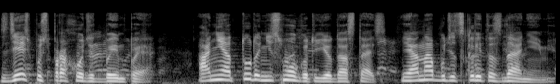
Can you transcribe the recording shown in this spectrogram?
Здесь пусть проходит БМП. Они оттуда не смогут ее достать, и она будет скрыта зданиями.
